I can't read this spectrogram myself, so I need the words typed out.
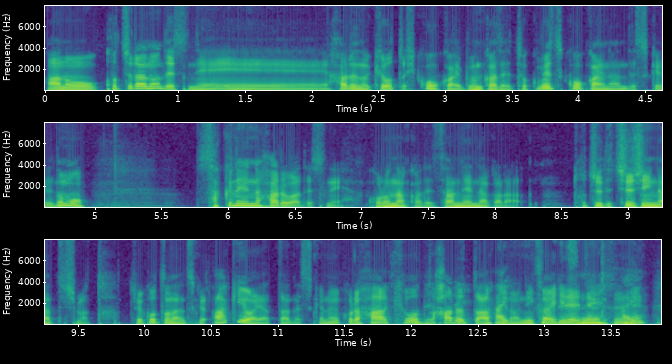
あのこちらのですね、えー春の京都非公開文化財特別公開なんですけれども、昨年の春はですね、コロナ禍で残念ながら途中で中止になってしまったということなんですけど、秋はやったんですけどね、これは京都、そうですね春と秋のはい2回開いてるんですよね。そ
